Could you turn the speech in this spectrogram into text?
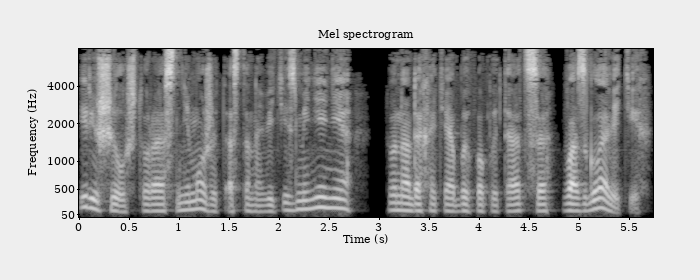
и решил, что раз не может остановить изменения, то надо хотя бы попытаться возглавить их.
